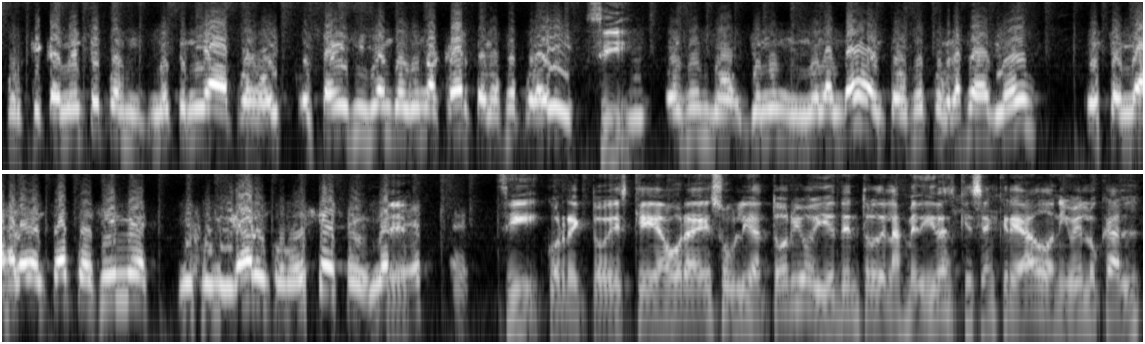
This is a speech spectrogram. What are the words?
Porque realmente, pues, no tenía, pues, hoy están exigiendo alguna carta, no sé, por ahí. Sí. Y entonces, no, yo no, no la andaba. Entonces, pues, gracias a Dios, este, me dejaron entrar, pues, sí, me, me fumigaron, como dicen. Sí, correcto. Es que ahora es obligatorio y es dentro de las medidas que se han creado a nivel local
